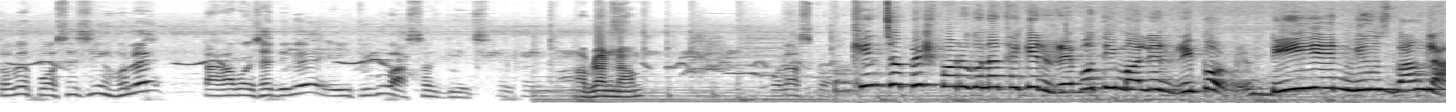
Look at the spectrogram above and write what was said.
তবে প্রসেসিং হলে টাকা পয়সা দিবে এইটুকু আশ্বাস দিয়েছে। আপনার নাম? দক্ষিণ চব্বিশ পরগনা থেকে রেবতী মালের রিপোর্ট ডিএন নিউজ বাংলা।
